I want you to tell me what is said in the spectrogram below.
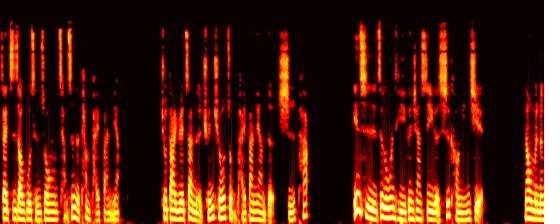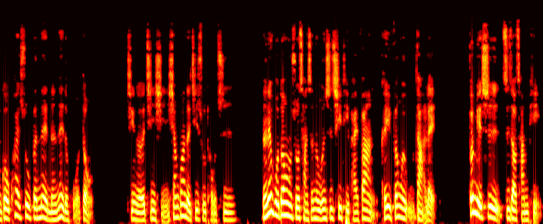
在制造过程中产生的碳排放量，就大约占了全球总排放量的十趴。因此，这个问题更像是一个思考连结，让我们能够快速分类人类的活动，进而进行相关的技术投资。人类活动所产生的温室气体排放可以分为五大类，分别是制造产品、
